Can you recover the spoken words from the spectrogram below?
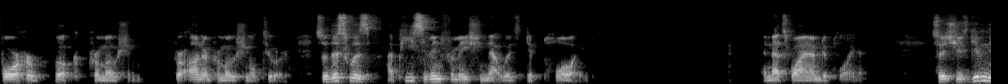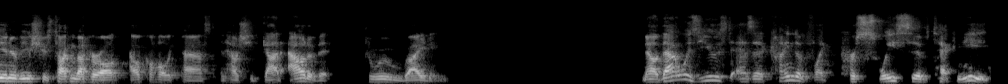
for her book promotion for on her promotional tour. So this was a piece of information that was deployed, and that's why I'm deploying it. So she was giving the interview. She was talking about her alcoholic past and how she got out of it through writing. Now, that was used as a kind of like persuasive technique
